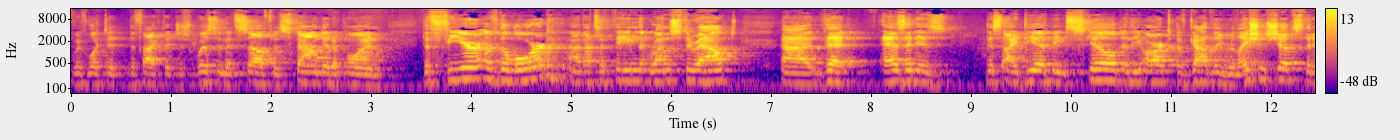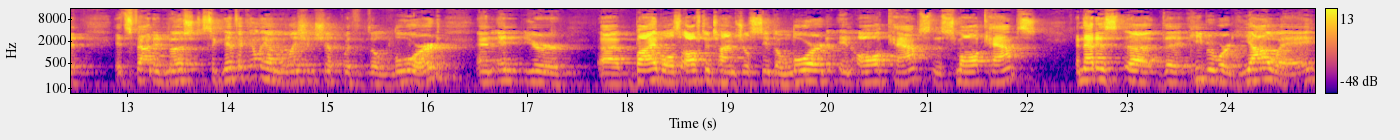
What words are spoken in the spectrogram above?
we've looked at the fact that just wisdom itself is founded upon the fear of the Lord. Uh, that's a theme that runs throughout. Uh, that as it is this idea of being skilled in the art of godly relationships, that it, it's founded most significantly on relationship with the Lord. And in your uh, Bibles, oftentimes you'll see the Lord in all caps, in the small caps. And that is uh, the Hebrew word Yahweh.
